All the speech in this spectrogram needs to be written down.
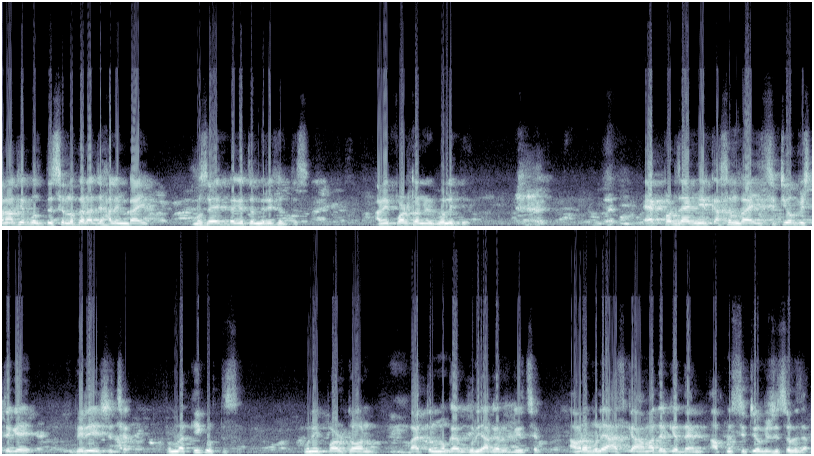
আমাকে বলতেছে, লোকেরা যে হালিম ভাই, মুজাহিদ বেগে তো মেরে ফেলতেছে। আমি পল্টনের গলিতে। এক পর্যায়ে মীর কাসেম ভাই সিটি অফিস থেকে বেরিয়ে এসেছেন তোমরা কি করতেছো? উনি পল্টন বায়তুল মোকা ঘুরে আগে গিয়েছেন। আমরা বলি, আজকে আমাদেরকে দেন, আপনি সিটি অফিসে চলে যান।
